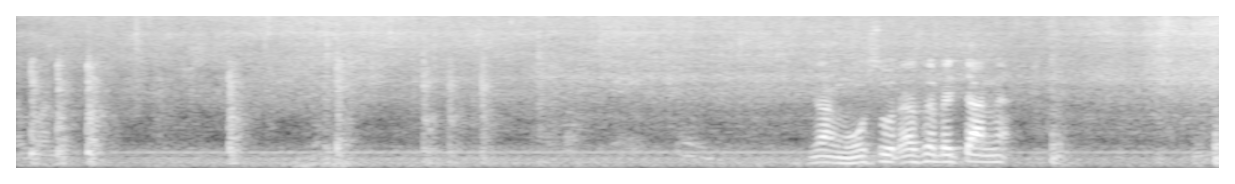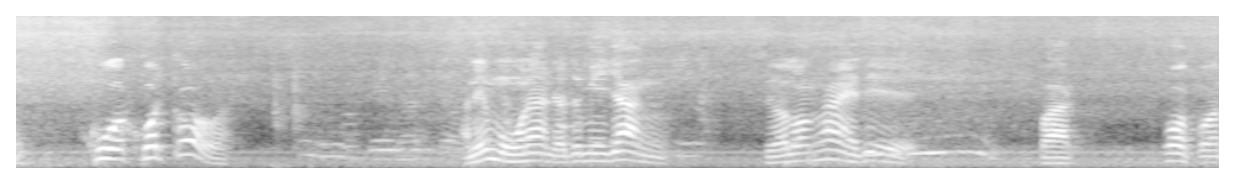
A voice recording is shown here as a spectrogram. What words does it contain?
น้ำมันย่างหมูสูตรอาเซอร์ไบจันนะครัวโคตรโก้อันนี้หมูนะ เดี๋ยวจะมีย่างเสือร้องไห้ที่ฝากพ่อก่อน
